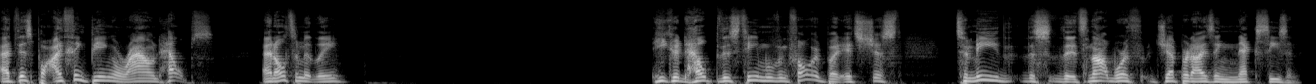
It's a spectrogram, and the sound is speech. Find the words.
at this point, I think being around helps, and ultimately, he could help this team moving forward. But it's just to me, this it's not worth jeopardizing next season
